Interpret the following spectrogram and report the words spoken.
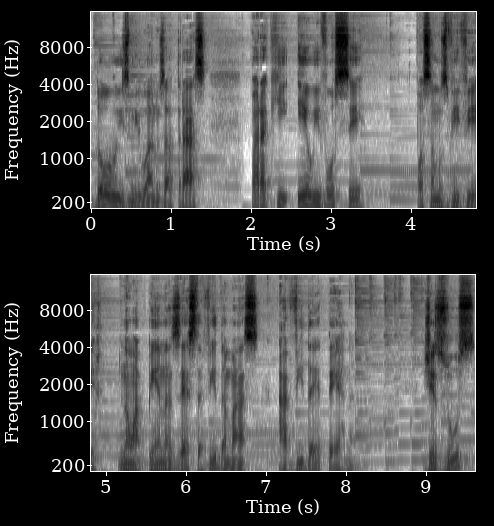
dois mil anos atrás, para que eu e você possamos viver não apenas esta vida, mas a vida eterna. Jesus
